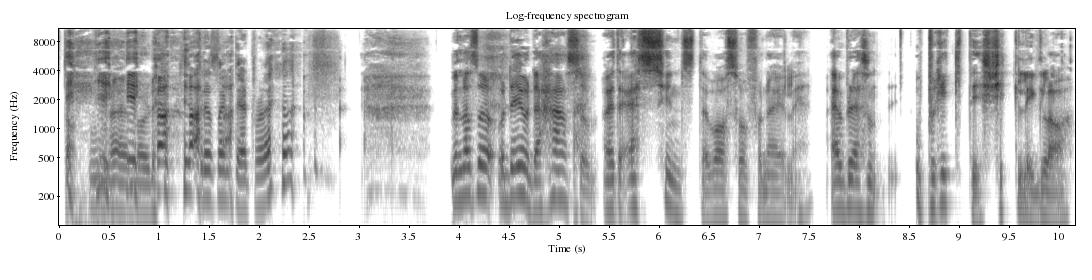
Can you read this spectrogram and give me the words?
starten, eh, når du blir presentert for det. Men altså, og det er jo det her som Jeg vet jeg syns det var så fornøyelig. Jeg ble sånn oppriktig skikkelig glad.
